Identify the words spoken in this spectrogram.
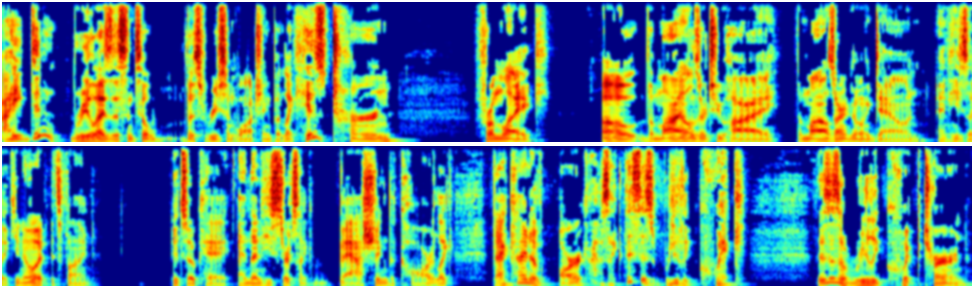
I didn't realize this until this recent watching, but like his turn from like, oh, the miles are too high, the miles aren't going down, and he's like, you know what, it's fine. It's okay. And then he starts like bashing the car. Like that kind of arc, I was like, this is really quick. This is a really quick turn.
